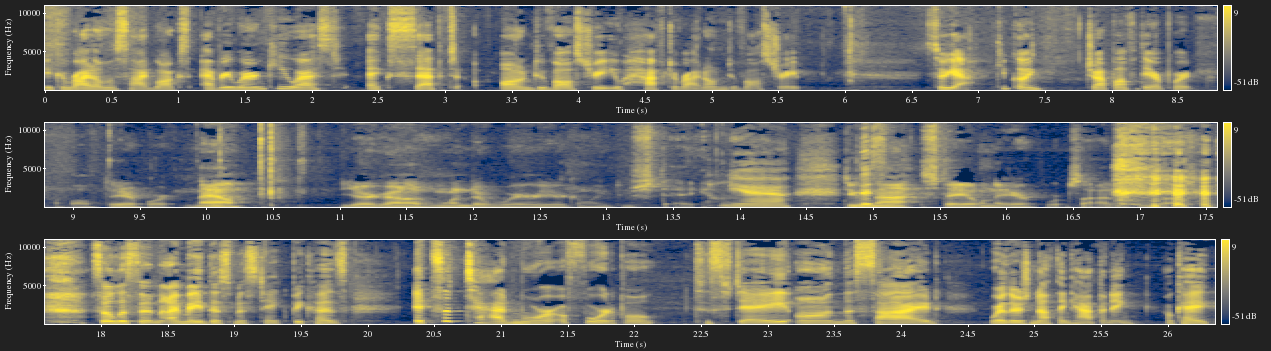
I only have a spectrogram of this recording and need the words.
you can ride on the sidewalks everywhere in Key West except on Duval Street. You have to ride on Duval Street. So, yeah, keep going. Drop off at the airport. Off the airport. Now, you're going to wonder where you're going stay. Yeah. Do This- not stay on the airport side. The. So listen, I made this mistake because it's a tad more affordable to stay on the side where there's nothing happening. Okay,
